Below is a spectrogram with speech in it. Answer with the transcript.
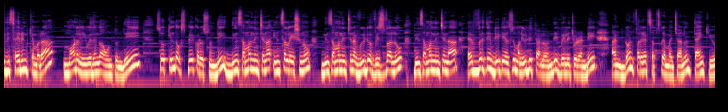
ఇది సైలెంట్ కెమెరా మోడల్ ఈ విధంగా ఉంటుంది. సో కింద ఒక స్పీకర్ వస్తుంది. దీనికి సంబంధించిన ఇన్స్టలేషను దీనికి సంబంధించిన వీడియో విజువల్ దీనికి సంబంధించిన ఎవ్రీథింగ్ డీటెయిల్స్ మన యూట్యూబ్ ఛానల్ ఉంది. వెళ్ళి చూడండి. And don't forget subscribe my channel. Thank you.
